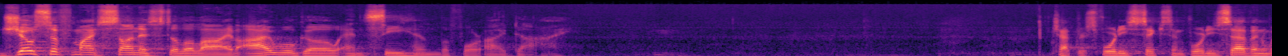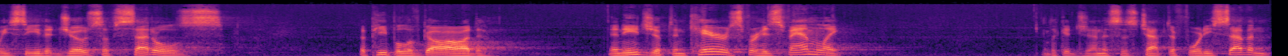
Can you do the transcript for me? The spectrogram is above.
Joseph, my son, is still alive. I will go and see him before I die. chapters 46 and 47, we see that Joseph settles the people of God in Egypt and cares for his family. Look at Genesis chapter 47.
